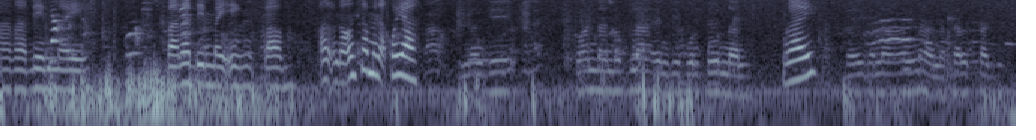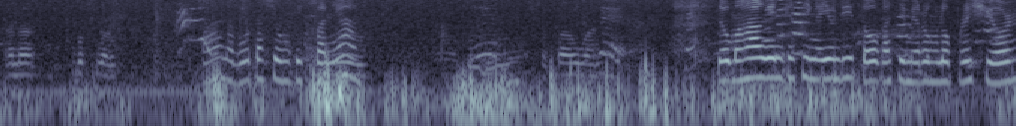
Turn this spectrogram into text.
Para din may para din may income. Ah, naunsa man ako ya? Nanggi kuan na nubla hindi puntunan Ngay? kay ganaang na nakaltag ana buswan Ah, nabutas yung pispan niya. sa pawan. So mahangin kasi ngayon dito kasi merong low pressure.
